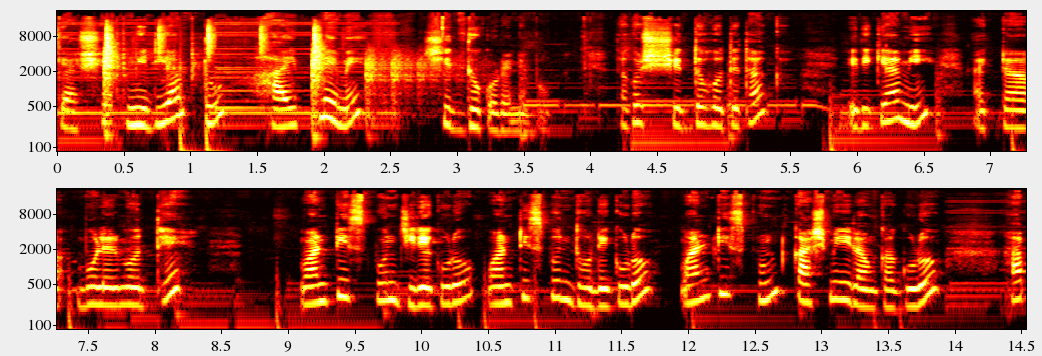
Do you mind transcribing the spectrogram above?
গ্যাসের মিডিয়াম টু হাই ফ্লেমে সিদ্ধ করে নেব। দেখো সিদ্ধ হতে থাক। এদিকে আমি একটা বোলের মধ্যে ওয়ান স্পুন জিরে গুঁড়ো ওয়ান স্পুন ধনে গুঁড়ো ওয়ান স্পুন কাশ্মীরি লঙ্কা গুঁড়ো হাফ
